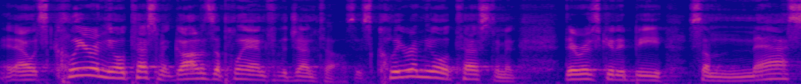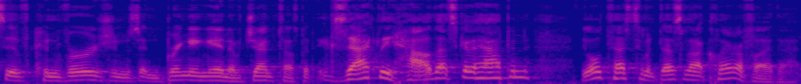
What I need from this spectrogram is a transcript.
And now it's clear in the Old Testament God has a plan for the Gentiles. It's clear in the Old Testament there is going to be some massive conversions and bringing in of Gentiles. But exactly how that's going to happen, the Old Testament does not clarify that.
